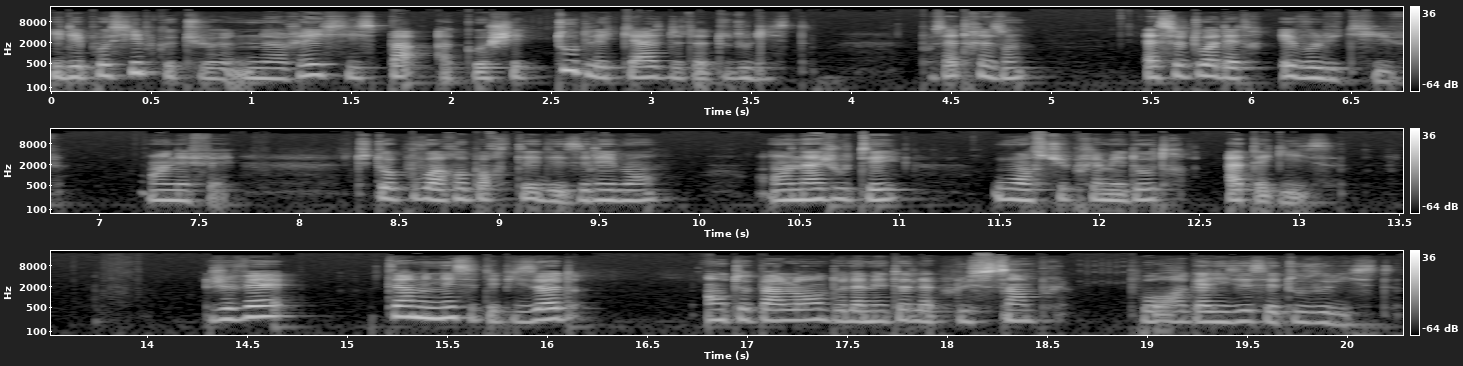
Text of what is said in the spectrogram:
il est possible que tu ne réussisses pas à cocher toutes les cases de ta to-do list. Pour cette raison, elle se doit d'être évolutive. En effet, tu dois pouvoir reporter des éléments, en ajouter ou en supprimer d'autres à ta guise. Je vais terminer cet épisode en te parlant de la méthode la plus simple pour organiser cette to-do list.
